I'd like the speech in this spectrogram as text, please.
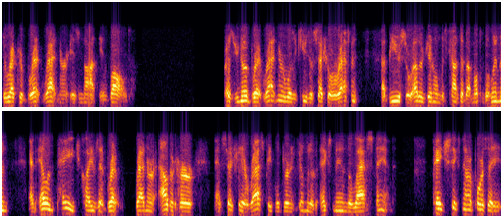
director Brett Ratner is not involved. As you know, Brett Ratner was accused of sexual harassment, abuse, or other general misconduct by multiple women, and Ellen Page claims that Brett Ratner outed her and sexually harassed people during filming of X Men: The Last Stand. Page six now reports that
